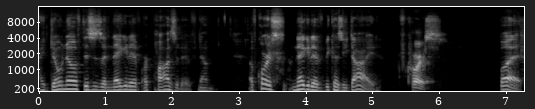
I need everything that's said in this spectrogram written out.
I don't know if this is a negative or positive. Now, of course, negative because he died, of course. But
